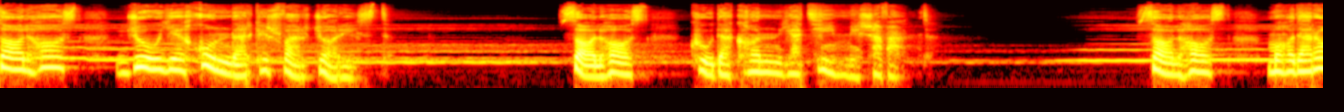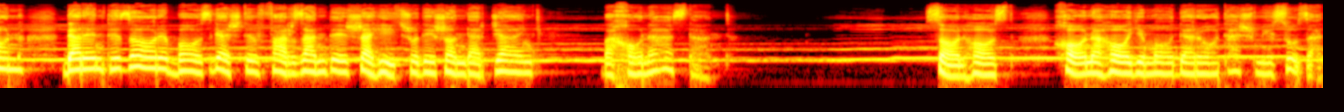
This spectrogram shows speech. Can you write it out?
سالهاست جوی خون در کشور جاری است. سالهاست کودکان یتیم می شوند. سالهاست مادران در انتظار بازگشت فرزند شهید شدهشان در جنگ و خانه هستند. سالهاست خانه های ما در آتش می سوزد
